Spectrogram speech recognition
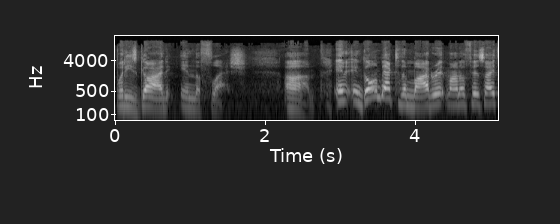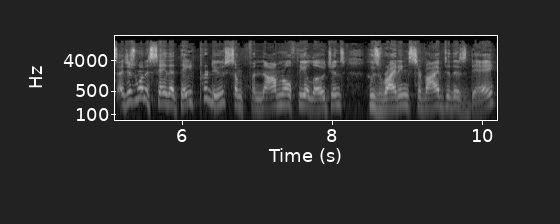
but he's God in the flesh. Um, and, and, going back to the moderate monophysites, I just want to say that they produced some phenomenal theologians whose writings survive to this day.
